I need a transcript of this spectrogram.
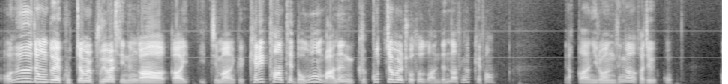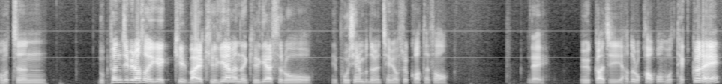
어느 정도의 고점을 부여할 수 있는가가 있, 지만그 캐릭터한테 너무 많은 그 고점을 줘서도 안 된다 생각해서 약간 이런 생각을 가지고 있고 아무튼 노편집이라서 이게 길- 말 길게 하면은 길게 할수록 이 보시는 분들은 재미없을 것 같아서 네 여기까지 하도록 하고 뭐 댓글에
